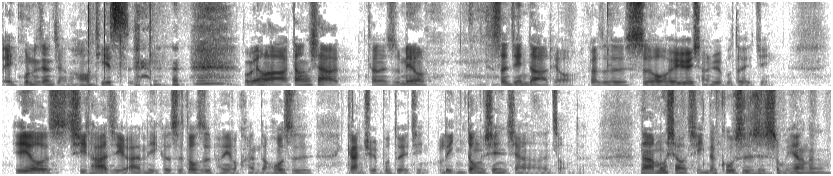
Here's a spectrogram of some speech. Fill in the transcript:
哎，不能这样讲，好像铁齿。我 没有啊，当下可能是没有神经大条，可是事后会越想越不对劲。也有其他几个案例，可是都是朋友看到，或是感觉不对劲、灵动现象啊那种的。那穆小琪，你的故事是什么样呢？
